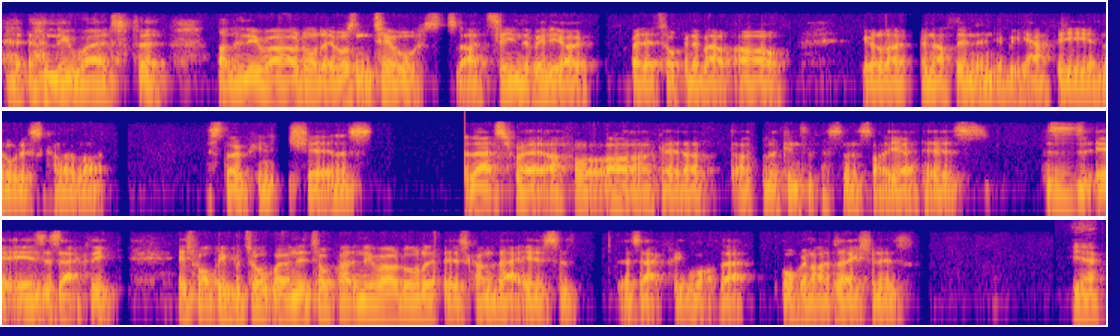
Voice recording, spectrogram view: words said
a new word for like the new world order. It wasn't until I'd seen the video where they're talking about, oh, you'll learn nothing and you'll be happy and all this kind of like stoking shit. And it's, that's where I thought, oh, okay, I'll, look into this. And it's like, yeah, it's, it is exactly, it's what people talk when they talk about the new world order. It's kind of, that is exactly what that organization is. Yeah.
